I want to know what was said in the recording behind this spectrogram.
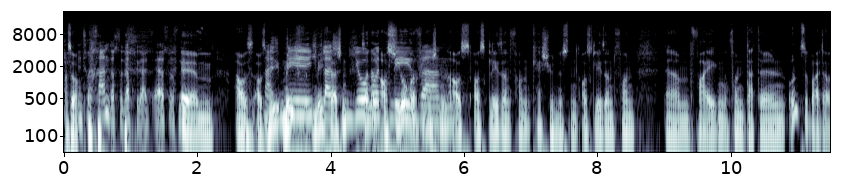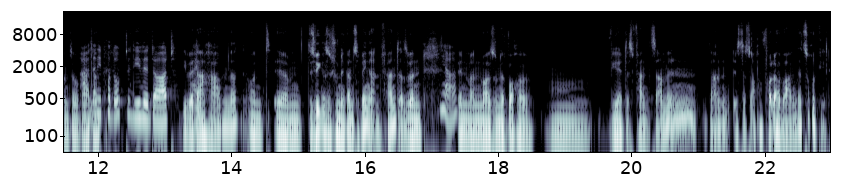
achso, Interessant, dass du das wieder als erstes nimmst. ähm, aus, aus Nein, Mil- Milch, Milchflaschen, Milchflaschen, sondern aus. Joghurtflaschen, aus, aus Gläsern von Cashewnüssen, aus Gläsern von ähm, Feigen, von Datteln und so weiter und so weiter Alle die Produkte, die wir dort die wir da einkaufen. haben. Ne? Und ähm, deswegen ist es schon eine ganze Menge an Pfand. Also wenn, Ja. wenn man mal so eine Woche mh, wir das Pfand sammeln, dann ist das auch ein voller Wagen, der zurückgeht.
